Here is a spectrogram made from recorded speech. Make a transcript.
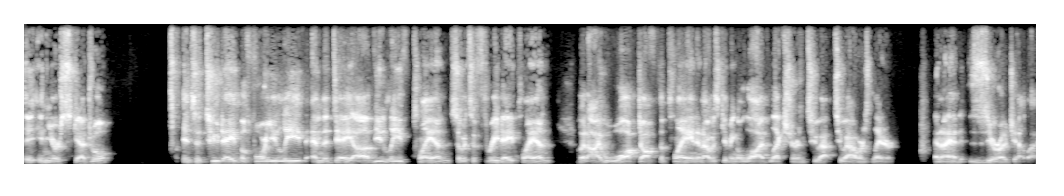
in your schedule. It's a two day before you leave and the day of you leave plan. So, it's a three day plan. But I walked off the plane and I was giving a live lecture in two, two hours later, and I had zero jet lag.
